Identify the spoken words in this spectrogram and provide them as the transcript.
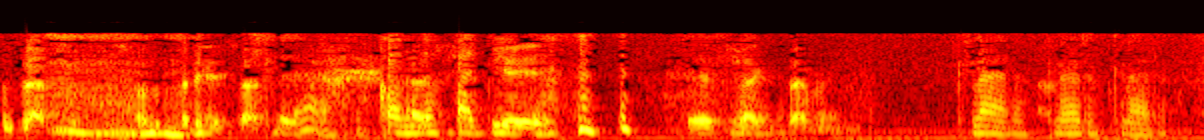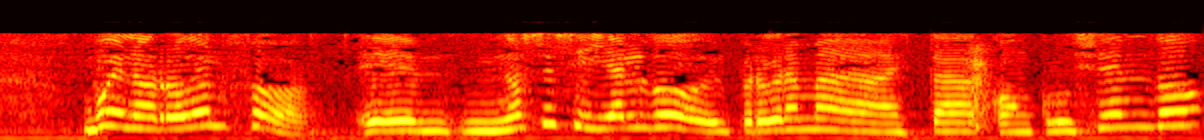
las sorpresas. Claro. Con dos patitas. que, exactamente. Claro, claro, claro. Bueno, Rodolfo, eh, no sé si hay algo, el programa está concluyendo,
